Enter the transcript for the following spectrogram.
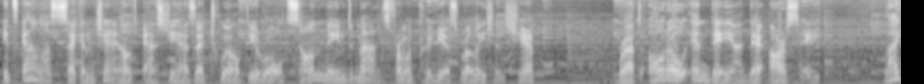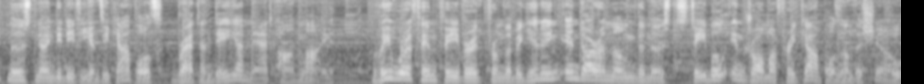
It's Ella's second child, as she has a 12-year-old son named Max from a previous relationship. Brett Otto and Daya de Arce Like most 90 Day Fiancé couples, Brett and Daya met online. They were a fan favorite from the beginning and are among the most stable and drama-free couples on the show.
